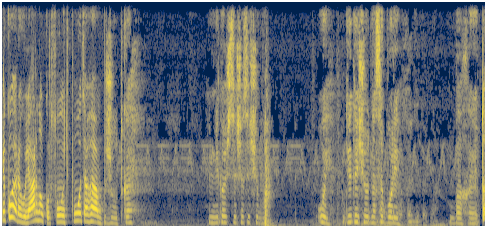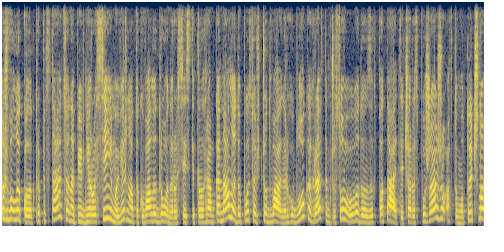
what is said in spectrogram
якою регулярно курсують потяги. Жутко. Мне кажется, сейчас еще будет. Ой, где-то еще одна соборе бахает. Тож велику електропідстанцію на півдні Росії ймовірно атакували дрони. Російські телеграм-канали дописують, що два енергоблоки ГРЕС тимчасово виведено з експлуатації. Через пожежу автоматично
